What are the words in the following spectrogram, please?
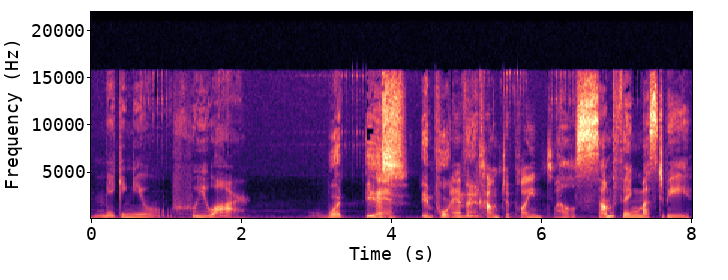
making you who you are. What is I important have then? a counterpoint. Well, something must be.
